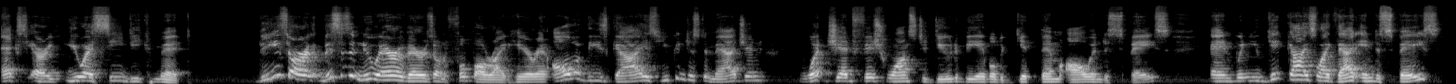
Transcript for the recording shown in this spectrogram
ex or USC decommit. These are this is a new era of Arizona football right here, and all of these guys, you can just imagine what Jedd Fisch wants to do to be able to get them all into space. And when you get guys like that into space,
